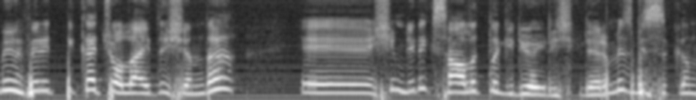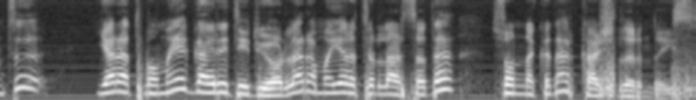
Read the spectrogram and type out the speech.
Münferit birkaç olay dışında eee, şimdilik sağlıklı gidiyor ilişkilerimiz. Bir sıkıntı yaratmamaya gayret ediyorlar ama yaratırlarsa da sonuna kadar karşılarındayız.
